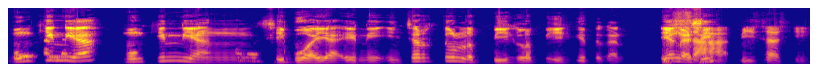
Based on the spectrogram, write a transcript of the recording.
mungkin anak- ya mungkin yang Oh. si buaya ini incer tuh lebih lebih gitu kan iya nggak sih bisa sih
